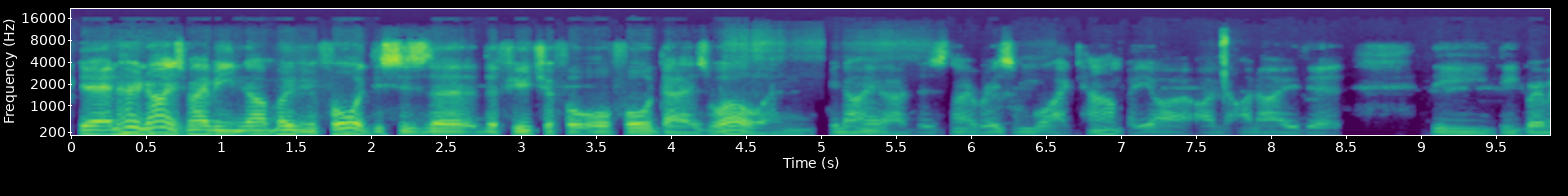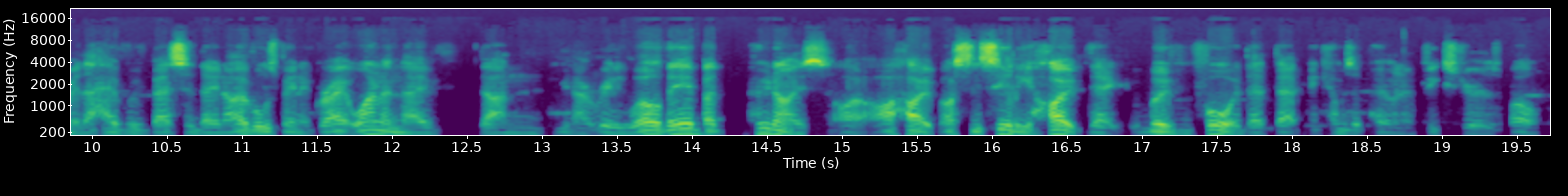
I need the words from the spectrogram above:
Yeah, and who knows? Maybe not moving forward, this is the the future for all Ford Day as well. And you know, uh, there's no reason why it can't be. I I, I know that the the agreement they have with Bassendean Oval has been a great one, and they've done you know really well there. But who knows? I, I hope, I sincerely hope that moving forward, that that becomes a permanent fixture as well.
